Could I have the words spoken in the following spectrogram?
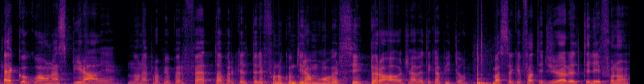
Ecco qua una spirale. Non è proprio perfetta perché il telefono continua a muoversi Però cioè avete capito? Basta che fate girare il telefono.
